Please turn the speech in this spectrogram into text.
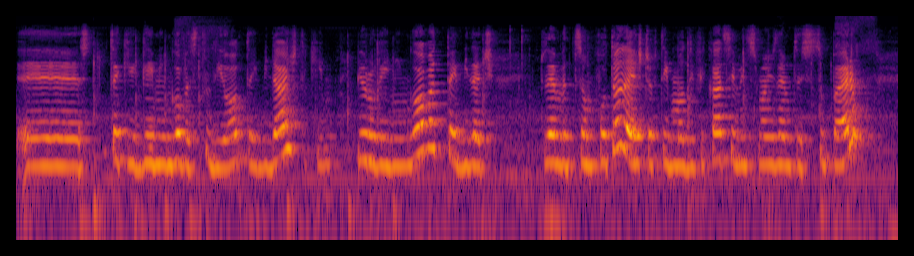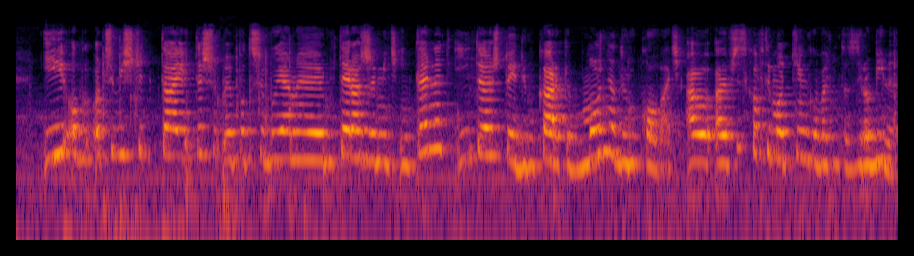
yy, takie gamingowe studio, tutaj widać, takie biuro gamingowe, tutaj widać Tutaj nawet są fotele jeszcze w tej modyfikacji, więc moim zdaniem to jest super. I o, oczywiście tutaj też my potrzebujemy routera, żeby mieć internet i też tutaj drukarkę, bo można drukować, ale wszystko w tym odcinku właśnie to zrobimy.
